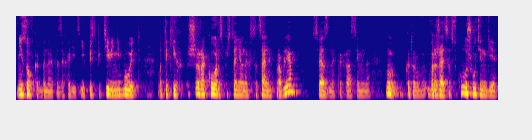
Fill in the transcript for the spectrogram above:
низов как бы на это заходить, и в перспективе не будет вот таких широко распространенных социальных проблем, связанных как раз именно, ну, которые выражаются в скул-шутинге,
